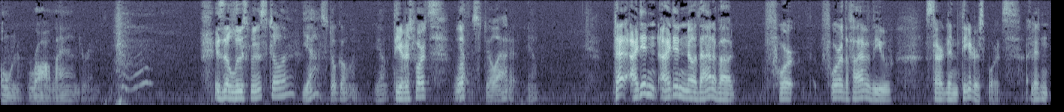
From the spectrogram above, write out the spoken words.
own raw land or anything. Is the Loose Moose still there? Yeah, still going. Yeah, Theater sports? Well, yeah, still at it. Yeah. that I didn't I didn't know that about four four of the five of you started in theater sports. I didn't.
